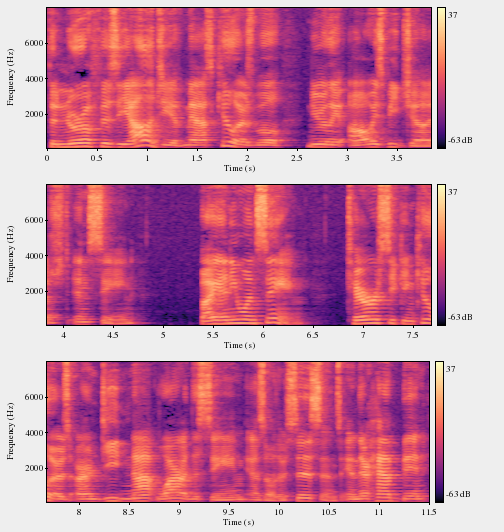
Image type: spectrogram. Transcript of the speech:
the neurophysiology of mass killers will nearly always be judged insane by anyone sane. Terror seeking killers are indeed not wired the same as other citizens, and there have been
